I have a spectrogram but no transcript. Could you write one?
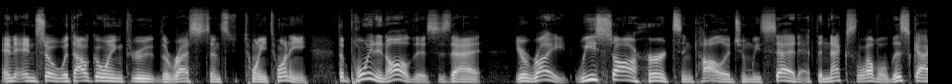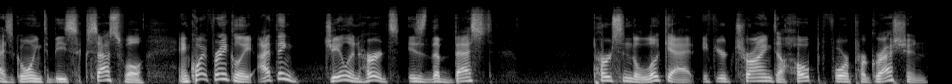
And and so without going through the rest since 2020, the point in all of this is that you're right. We saw Hurts in college and we said at the next level, this guy's going to be successful. And quite frankly, I think Jalen Hurts is the best person to look at if you're trying to hope for progression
